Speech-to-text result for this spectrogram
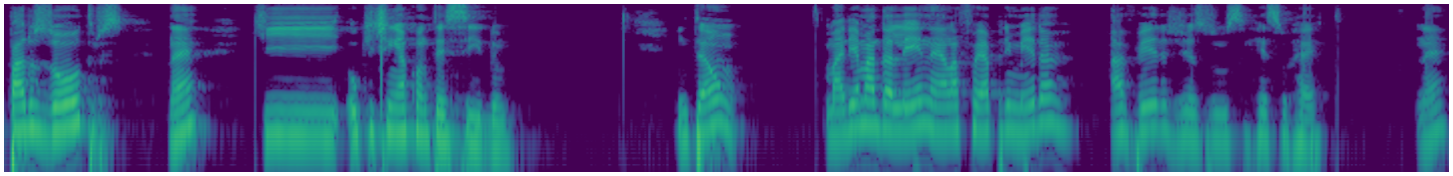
para os outros, né? Que o que tinha acontecido. Então, Maria Madalena, ela foi a primeira a ver Jesus ressurreto, né?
